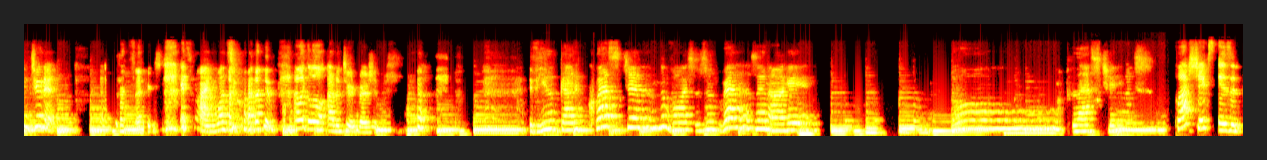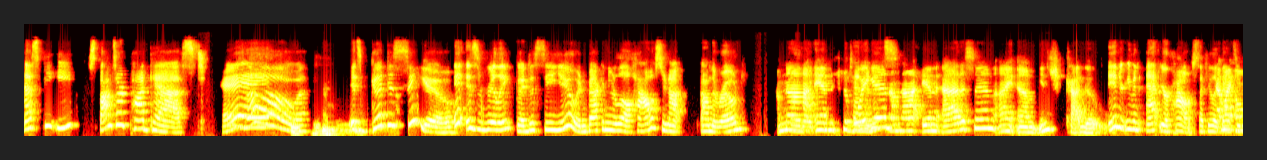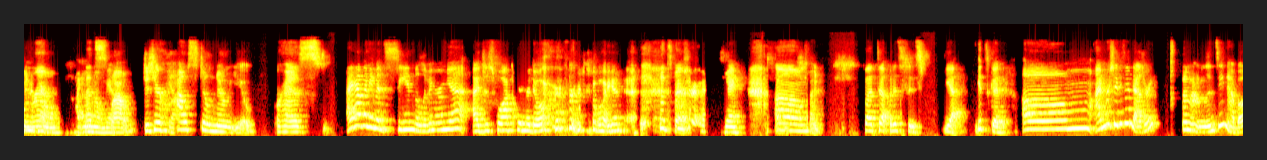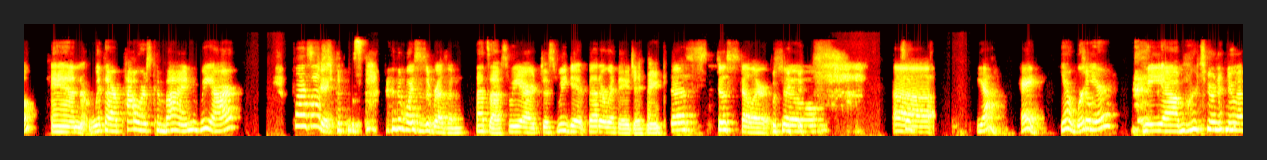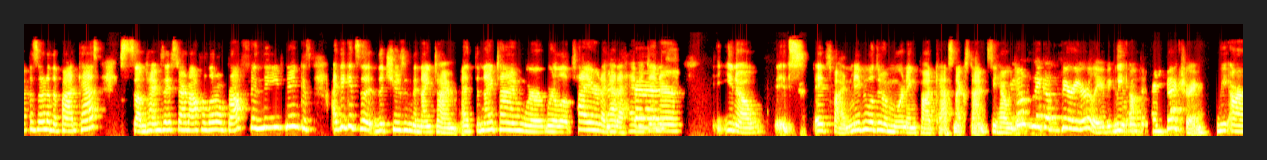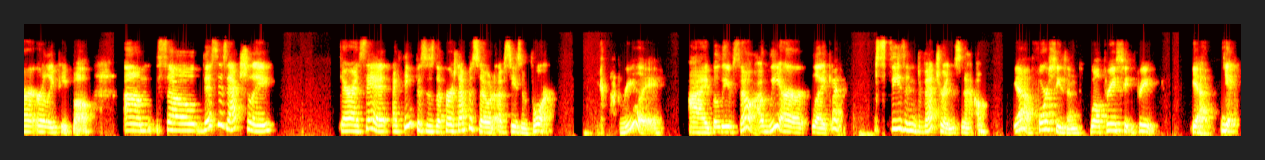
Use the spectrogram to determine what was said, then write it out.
didn't tune it. Perfect. It's fine. Once in a while. I like a little out of tune version. If you've got a question, the voices of resin are here. Oh, plastics. Plastics is an SPE sponsored podcast. Hey, Hello. it's good to see you. It is really good to see you and back in your little house. You're not on the road. I'm not like in Sheboygan. I'm not in Addison. I am in Chicago. And you're even at your house. I feel like At my that's even own rare. home. That's home, yeah. wow. Does your Yeah. house still know you? Or has I haven't even seen the living room yet. I just walked in the door for Sheboygan. that's I'm fair. sure it knows me. It's fine. It's Um. But uh, but it's it's yeah, it's good. Um, I'm Mercedes Landazuri. And I'm Lindsay Nebel. And with our powers combined, we are Plastic. Plastics. the voices of resin. That's us. We are just we get better with age, I think. Just just stellar. So uh yeah. Hey. Yeah, we're So- here. We um we're doing a new episode of the podcast. Sometimes they start off a little rough in the evening because I think it's the the choosing the nighttime. At the nighttime, we're we're a little tired. I had a heavy dinner. You know, it's it's fine. Maybe we'll do a morning podcast next time. See how we We do. both wake up very early because We are both in manufacturing. We are early people. Um, so this is actually, dare I say it, I think this is the first episode of season four. Really? I believe so. Uh, We are like What? seasoned veterans now. Yeah, four seasoned. Well, three se- three yeah. Yeah.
